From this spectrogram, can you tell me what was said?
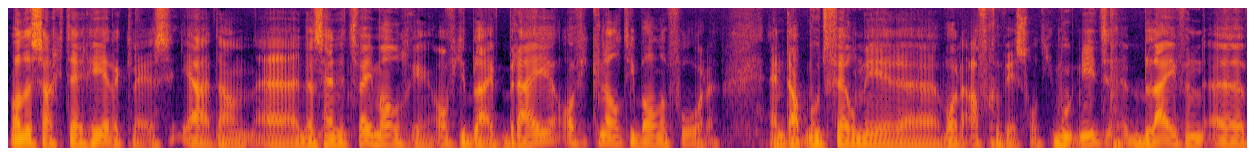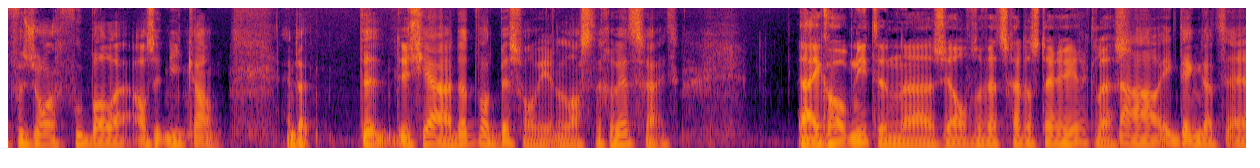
Want dan zag je tegen Heracles. Ja, dan, eh, dan zijn er twee mogelijkheden. Of je blijft breien of je knalt die bal naar voren. En dat moet veel meer eh, worden afgewisseld. Je moet niet blijven verzorgd voetballen als het niet kan. En dat, de- dus ja, dat wordt best wel weer een lastige wedstrijd. Ja, ik hoop niet eenzelfde wedstrijd als tegen Heracles. Nou, ik denk dat eh,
